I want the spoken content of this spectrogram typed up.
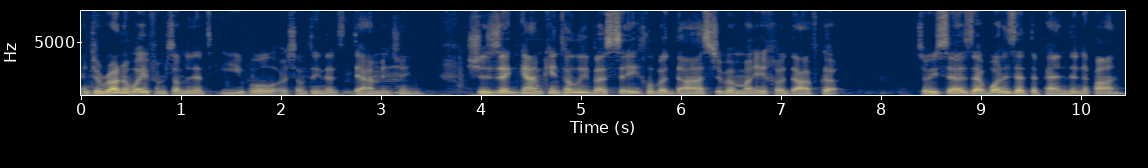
and to run away from something that's evil or something that's damaging. Gamkin. So he says that what is that dependent upon?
